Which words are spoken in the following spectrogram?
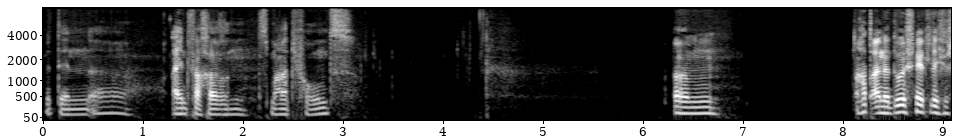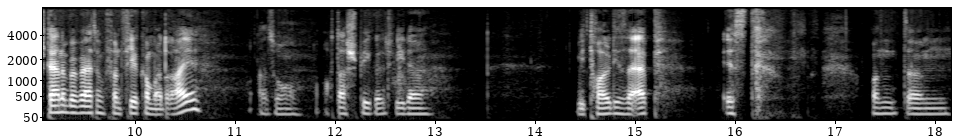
mit den äh, einfacheren Smartphones. Ähm, hat eine durchschnittliche Sternebewertung von 4,3. Also auch das spiegelt wieder, wie toll diese App ist. Und ähm,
